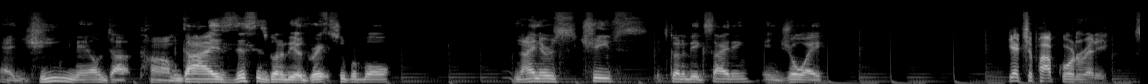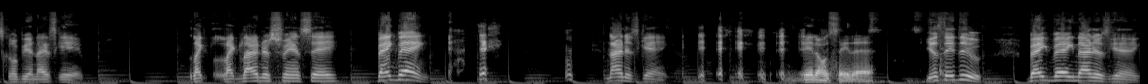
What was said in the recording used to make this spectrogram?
at gmail.com. Guys, this is going to be a great Super Bowl. Niners, Chiefs, it's going to be exciting. Enjoy. Get your popcorn ready. It's going to be a nice game. Like like Niners fans say, bang bang. Niners gang. they don't say that. Yes, they do. Bang Bang Niners Gang.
